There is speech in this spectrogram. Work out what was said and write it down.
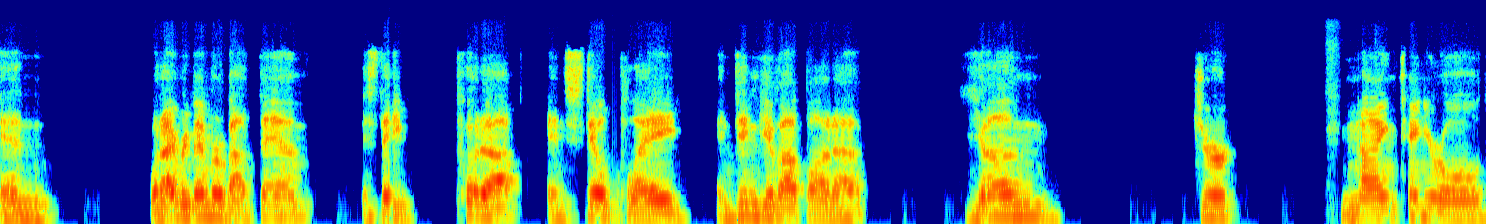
And what I remember about them is they put up and still played and didn't give up on a young jerk, nine, 10 year old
